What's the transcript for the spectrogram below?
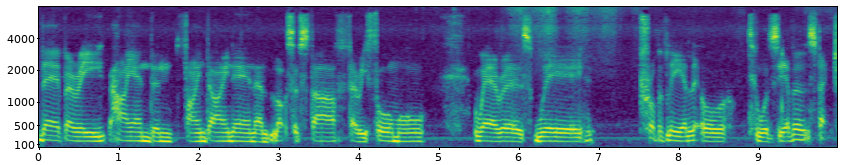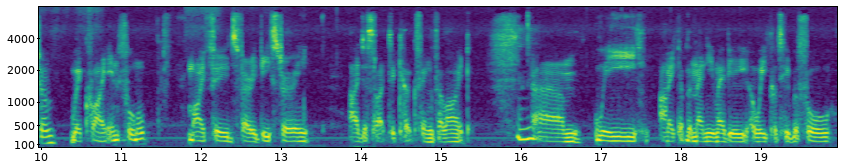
they're very high end and fine dining and lots of staff, very formal. Whereas we're probably a little towards the other spectrum. We're quite informal. My food's very bistro I just like to cook things I like. Um, we I make up the menu maybe a week or two before,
